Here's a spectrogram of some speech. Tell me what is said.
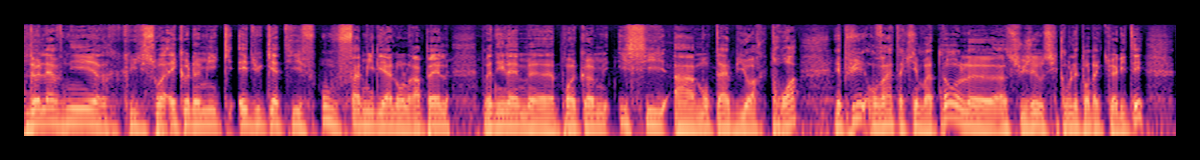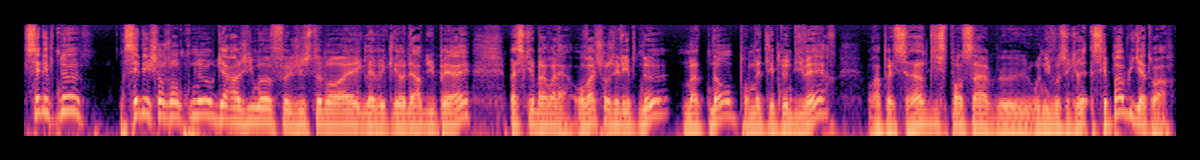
de l'avenir, qu'il soit économique, éducatif ou familial, on le rappelle. Brenilem.com, ici à Montabiorc 3. Et puis, on va attaquer maintenant un sujet aussi complètement d'actualité. C'est les pneus. C'est des changements de pneus au garage Imoff, justement, Aigle, avec Léonard Dupéret. Parce que, ben voilà, on va changer les pneus maintenant pour mettre les pneus d'hiver. On rappelle, c'est indispensable euh, au niveau sécurité. C'est pas obligatoire.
